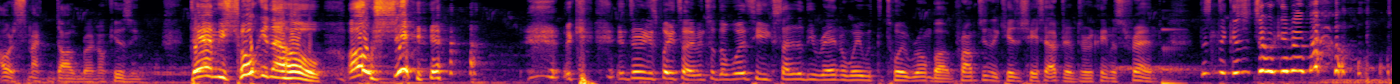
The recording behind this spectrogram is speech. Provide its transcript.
I would have smacked the dog, bro, no kissing. Damn, he's choking that hoe! Oh shit! And during his playtime, into the woods, he excitedly ran away with the toy robot, prompting the kids to chase after him to reclaim his friend. This nigga's choking him out!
